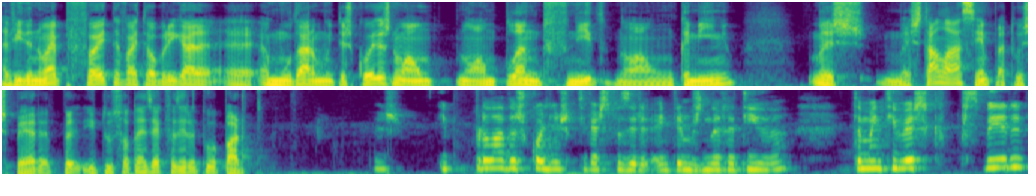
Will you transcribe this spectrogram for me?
a vida não é perfeita, vai-te obrigar a, a, mudar muitas coisas, não há, um, não há um plano definido, não há um caminho, mas, mas está lá sempre à tua espera e tu só tens é que fazer a tua parte. Pois. e para lá das escolhas que tiveste de fazer em termos de narrativa, também tiveste que perceber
